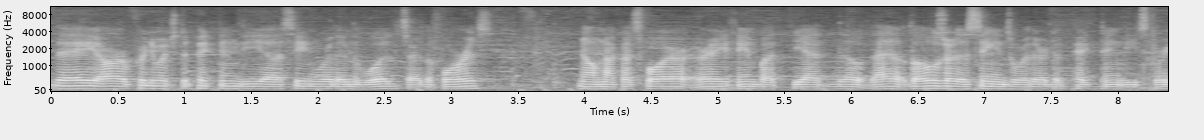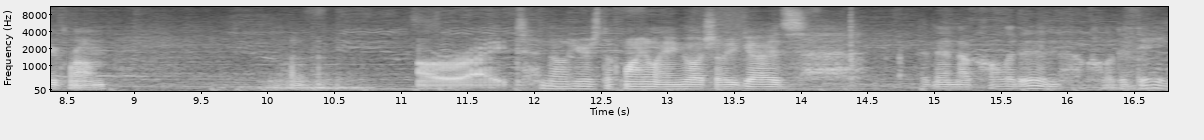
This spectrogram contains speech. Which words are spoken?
They are pretty much depicting the uh, scene where they're in the woods or the forest. No, I'm not gonna spoil or anything, but yeah, th that, those are the scenes where they're depicting these three from. Alright, now here's the final angle I'll show you guys. And then I'll call it in. I'll call it a day.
